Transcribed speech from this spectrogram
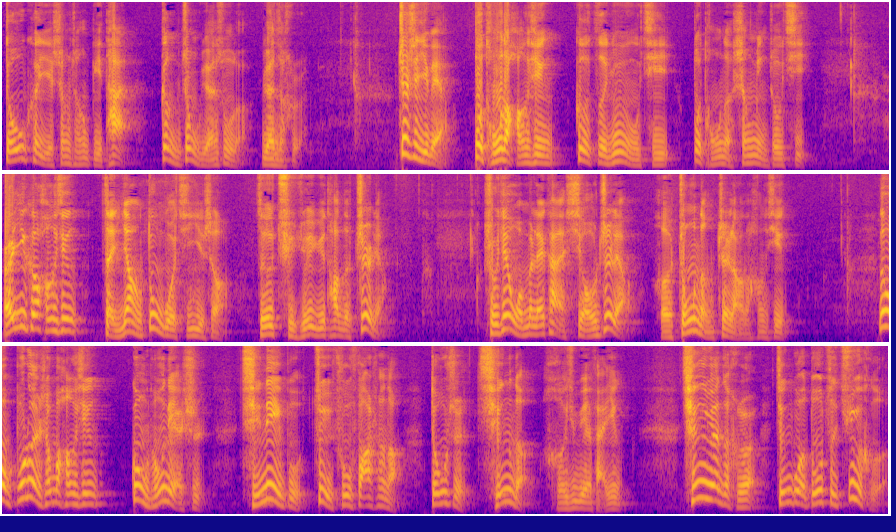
都可以生成比碳更重元素的原子核，这是因为啊，不同的恒星各自拥有其不同的生命周期。而一颗恒星怎样度过其一生，则取决于它的质量。首先，我们来看小质量和中等质量的恒星。那么，不论什么恒星，共同点是其内部最初发生的都是氢的核聚变反应。氢原子核经过多次聚合，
